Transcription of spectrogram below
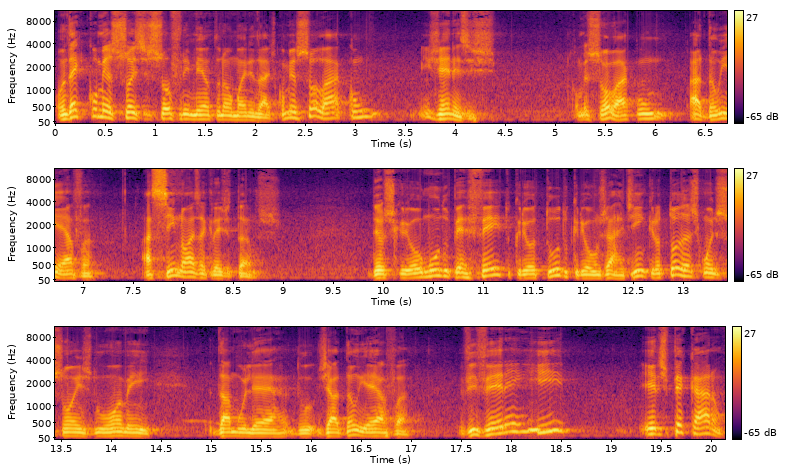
onde é que começou esse sofrimento na humanidade? Começou lá com em Gênesis. Começou lá com Adão e Eva. Assim nós acreditamos. Deus criou o mundo perfeito, criou tudo, criou um jardim, criou todas as condições do homem, da mulher, do, de Adão e Eva viverem e eles pecaram.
